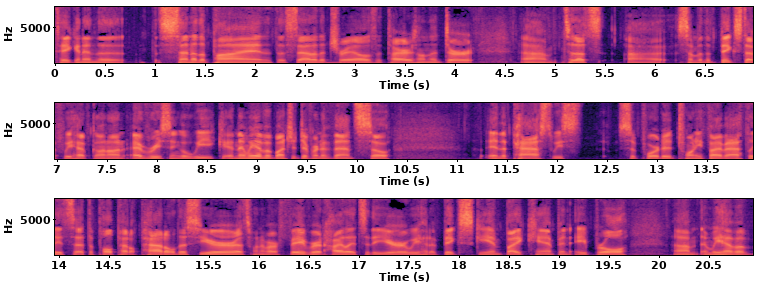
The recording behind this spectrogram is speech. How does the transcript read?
taking in the, the scent of the pines, the sound of the trails, the tires on the dirt. Um, so that's uh, some of the big stuff we have going on every single week. And then we have a bunch of different events. So in the past, we s- supported 25 athletes at the Pole Pedal Paddle this year. That's one of our favorite highlights of the year. We had a big ski and bike camp in April. Um, and we have a,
